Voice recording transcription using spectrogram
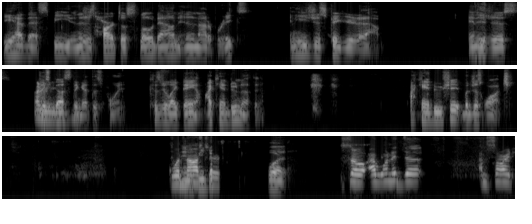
you have that speed, and it's just hard to slow down in and out of breaks. And he's just figured it out, and it's just I mean, disgusting at this point because you're like, damn, I can't do nothing. I can't do shit, but just watch. and not What? So I wanted to. I'm sorry to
